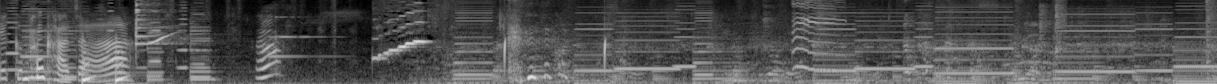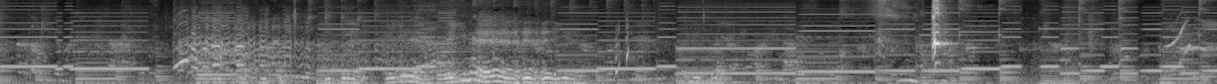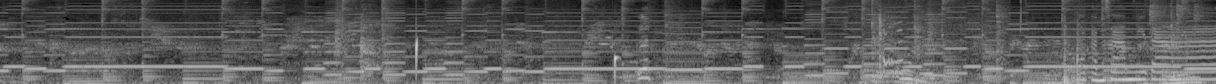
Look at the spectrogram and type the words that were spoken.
이제 그만 가자. 어? 애기네, 애기네, 애기네. 끝. 아, 감사합니다.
